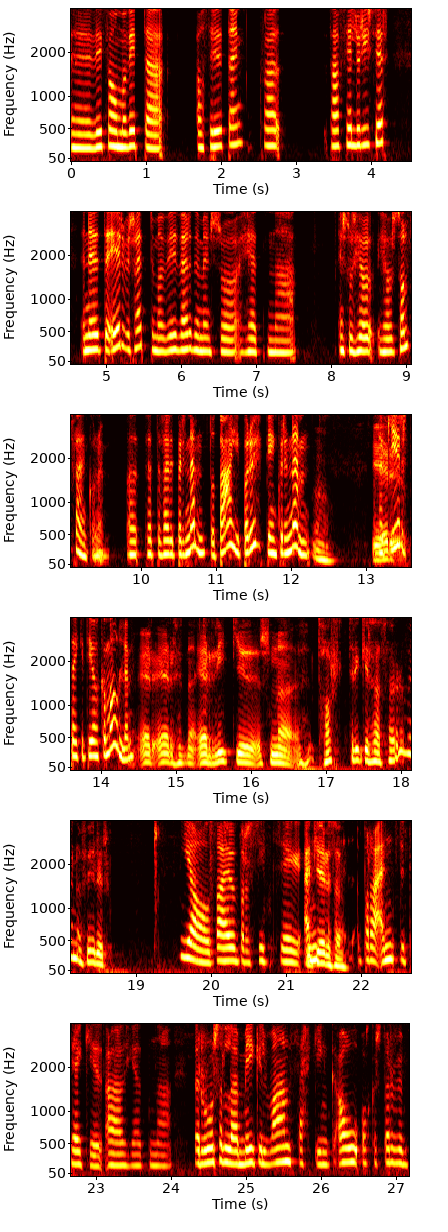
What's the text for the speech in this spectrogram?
Uh, við fáum að vita á þriðdæn hvað það felur í sér. En ef þetta er við hrættum að við verðum eins og hérna eins og hjá, hjá sálfræðingunum. Að þetta verði bara í nefnd og dagi bara upp í einhverju nefnd. Það Er- gerist ekkert í okkar málum. Er, er, hérna, er ríkið svona tortryggir það þörfina fyrir? Já, það hefur bara sínt sig það? bara endur tekið að hérna, það er rosalega mikil vanþekking á okkar störfum.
